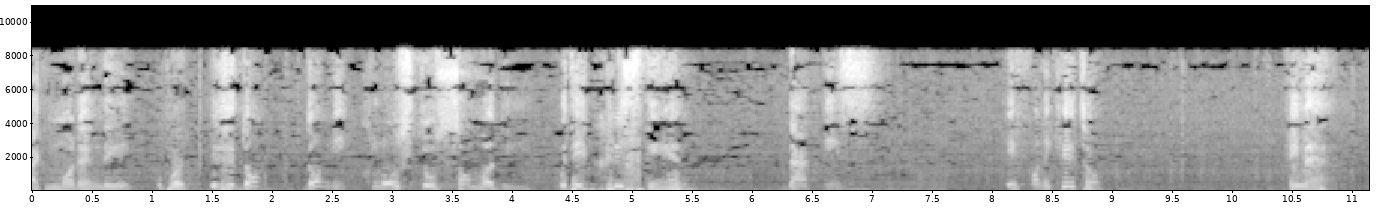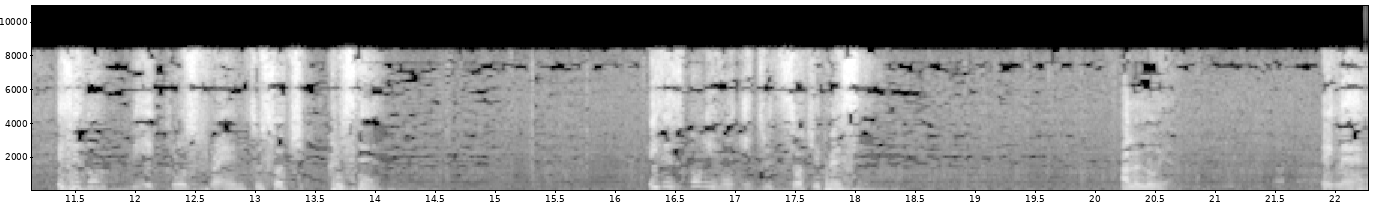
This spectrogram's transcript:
like modern day. He says, don't, don't be close to somebody with a Christian that is a fornicator. Amen. He says, don't be a close friend to such a Christian. He says, don't even eat with such a person. Hallelujah. Amen.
